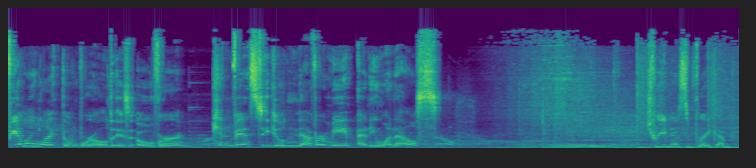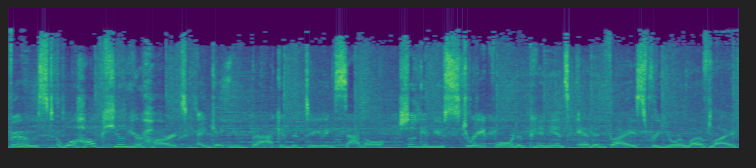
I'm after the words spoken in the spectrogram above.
Feeling like the world is over? Convinced you'll never meet anyone else? Trina's Breakup Boost will help heal your heart and get you back in the dating saddle. She'll give you straightforward opinions and advice for your love life.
